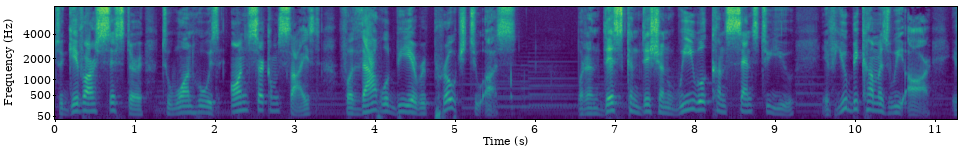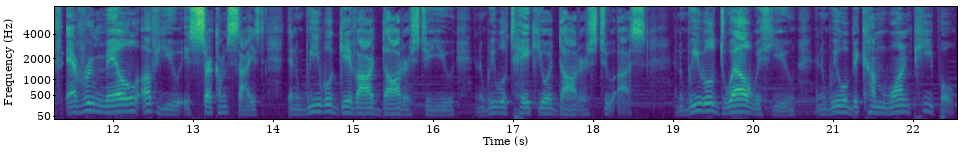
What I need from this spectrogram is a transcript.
to give our sister to one who is uncircumcised, for that would be a reproach to us. But on this condition we will consent to you, if you become as we are, if every male of you is circumcised, then we will give our daughters to you, and we will take your daughters to us, and we will dwell with you, and we will become one people.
